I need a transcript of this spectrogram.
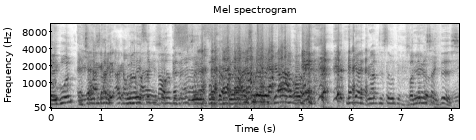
big one. And yeah, so I got, like- I got Bro, one on they my sucking ass. shit up and this is ass. where the fucking I swear to God, bro. The guy dropped his soap in But then it's like this.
